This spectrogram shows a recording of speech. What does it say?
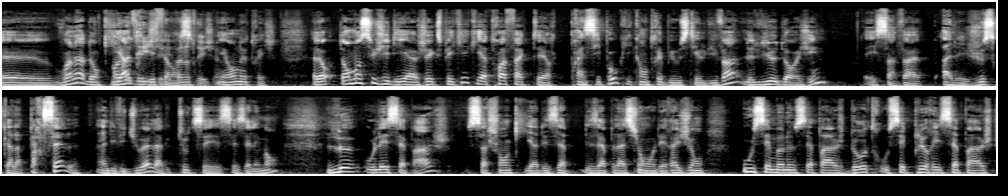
Euh, voilà, donc il y a Autriche, des différences. en Autriche. Et en Autriche. Alors, dans mon sujet d'hier, j'ai expliqué qu'il y a trois facteurs principaux qui contribuent au style du vin. Le lieu d'origine, et ça va aller jusqu'à la parcelle individuelle avec tous ces, éléments. Le ou les cépages, sachant qu'il y a des appellations ou des régions où c'est monocépage, d'autres où c'est pluricépage.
